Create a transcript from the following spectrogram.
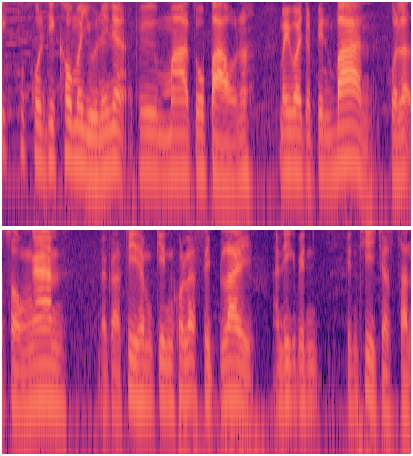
ชิกทุกคนที่เข้ามาอยู่ในเนี่ยคือมาตัวเปล่าเนาะไม่ว่าจะเป็นบ้านคนละสองงาน แล้วก็ที่ทำกินคนละสิบไร่ อันนี้ก็เป็นเป็นที่จัดสรร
